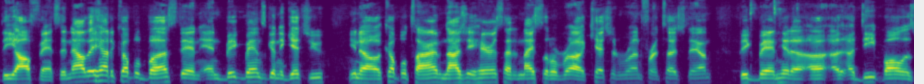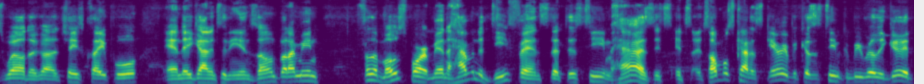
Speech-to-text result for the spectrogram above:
the offense. And now they had a couple busts, and and Big Ben's going to get you, you know, a couple times. Najee Harris had a nice little uh, catch and run for a touchdown. Big Ben hit a, a, a deep ball as well to uh, Chase Claypool, and they got into the end zone. But I mean, for the most part, man, having the defense that this team has, it's it's it's almost kind of scary because this team could be really good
